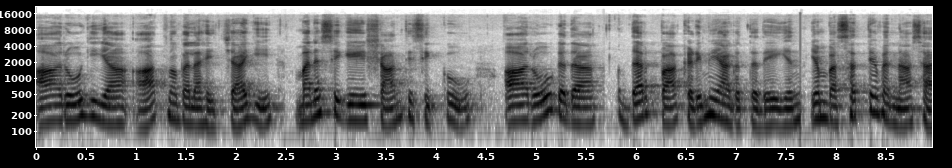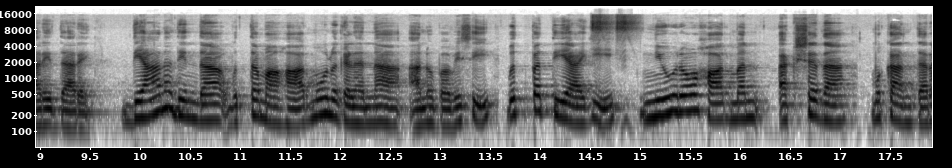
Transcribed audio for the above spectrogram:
ಆ ರೋಗಿಯ ಆತ್ಮಬಲ ಹೆಚ್ಚಾಗಿ ಮನಸ್ಸಿಗೆ ಶಾಂತಿ ಸಿಕ್ಕು, ಆ ರೋಗದ ದರ್ಪ ಕಡಿಮೆಯಾಗುತ್ತದೆ ಎಂಬ ಸತ್ಯವನ್ನ ಸಾರಿದ್ದಾರೆ. ಧ್ಯಾನದಿಂದ ಉತ್ತಮ ಹಾರ್ಮೋನುಗಳನ್ನು ಅನುಭವಿಸಿ ಉತ್ಪತ್ತಿಯಾಗಿ ನ್ಯೂರೋ ಹಾರ್ಮೋನ್ ಅಕ್ಷದ ಮುಖಾಂತರ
